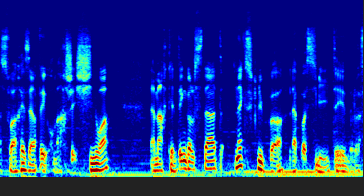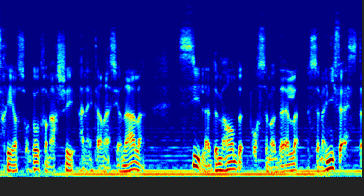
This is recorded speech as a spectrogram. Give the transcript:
soit réservée au marché chinois, la marque Dingolstadt n'exclut pas la possibilité de l'offrir sur d'autres marchés à l'international si la demande pour ce modèle se manifeste.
